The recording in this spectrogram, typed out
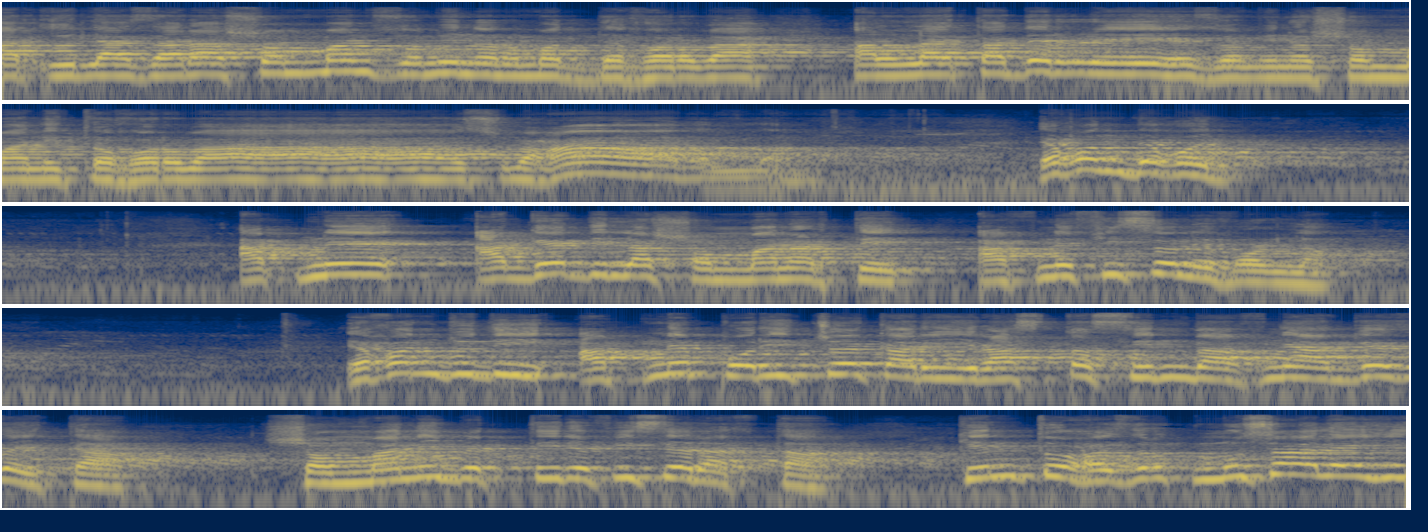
আর ইলা যারা সম্মান জমিনের মধ্যে করবা আল্লাহ তাদের রে জমিন সম্মানিত করবা। আল্লাহ এখন দেখো, আপনি আগে দিলা সম্মানার্থে, আপনি পিছনে পড়লাম এখন যদি আপনি পরিচয়কারী, রাস্তা চিনবা, আপনি আগে যাইতা, সম্মানী ব্যক্তিরে পিছে রাখতা। কিন্তু হজরত মুসা আলহি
